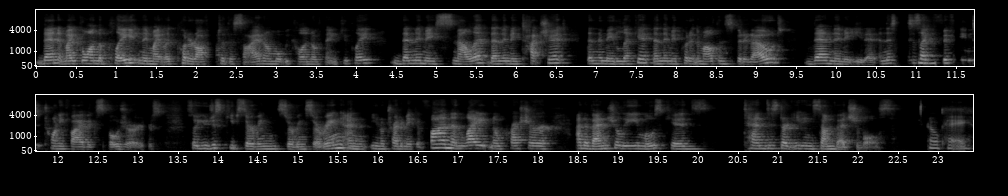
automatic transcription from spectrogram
Then it might go on the plate and they might like put it off to the side on what we call a no thank you plate. Then they may smell it. Then they may touch it. Then they may lick it. Then they may put it in their mouth and spit it out then they may eat it. And this, is like mm-hmm. 15 to 25 exposures. So you just keep serving, serving, serving, and you know, try to make it fun and light, no pressure. And eventually most kids tend to start eating some vegetables. Okay.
